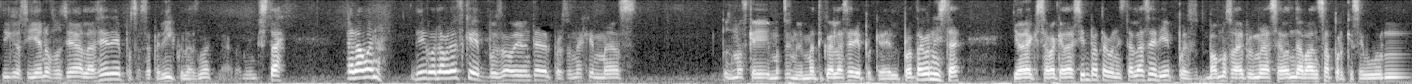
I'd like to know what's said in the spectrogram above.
digo, si ya no funciona la serie, pues hace películas, ¿no? Claramente está. Pero bueno, digo, la verdad es que, pues obviamente era el personaje más, pues más que más emblemático de la serie, porque era el protagonista. Y ahora que se va a quedar sin protagonista la serie, pues vamos a ver primero hacia dónde avanza, porque según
